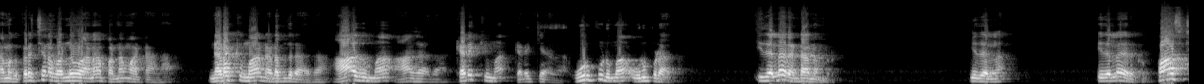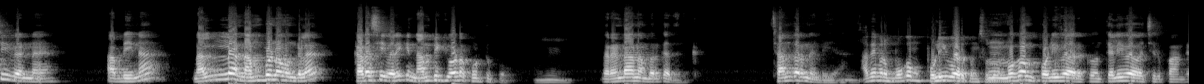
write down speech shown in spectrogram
நமக்கு பிரச்சனை பண்ணுவானா பண்ண மாட்டானா? நடக்குமா நடந்துராதா? ஆகுமா ஆகாதா? கிடைக்குமா கிடைக்காதா? உருப்பிடுமா உருப்படாதா? இதெல்லாம் ரெண்டாம் நம்பர். இதெல்லாம். இதெல்லாம் இருக்கும். பாசிட்டிவ் என்ன அப்படின்னா நல்லா நம்பினவங்களை கடைசி வரைக்கும் நம்பிக்கையோட கூட்டு போகும். இந்த ரெண்டாம் நம்பருக்கு அது இருக்கு. சந்திரன் இல்லையா. அதே மாதிரி முகம் பொலிவா இருக்குன்னு ம், சொல்லுவாங்க. முகம் பொலிவா இருக்கும் தெளிவா வச்சிருப்பாங்க.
